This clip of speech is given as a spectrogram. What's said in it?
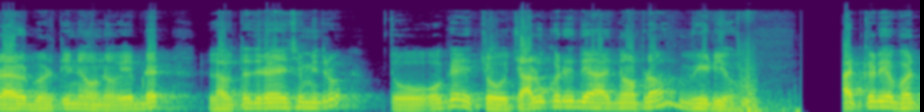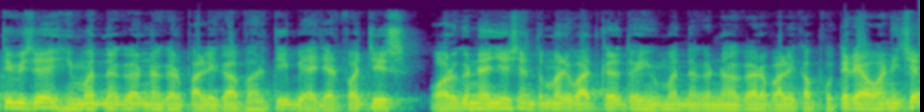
પ્રાઇવેટ ભરતીને અવનવી અપડેટ લાવતા જ રહે છે મિત્રો. તો ઓકે તો ચાલુ કરી દે આજનો આપણો વીડિયો વાત કરીએ ભરતી વિશે, હિંમતનગર નગરપાલિકા ભરતી બે હજાર પચીસ ઓર્ગેનાઇઝેશન તમારી વાત કરીએ તો હિંમતનગર નગરપાલિકા પોતે રહેવાની છે.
